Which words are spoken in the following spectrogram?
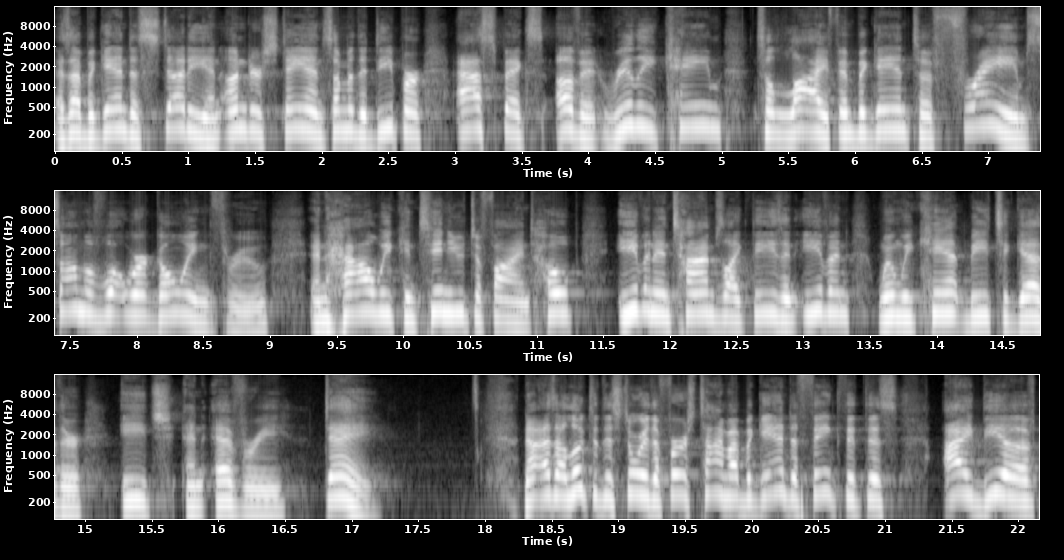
as I began to study and understand some of the deeper aspects of it, really came to life and began to frame some of what we're going through and how we continue to find hope even in times like these and even when we can't be together each and every day. Now, as I looked at this story the first time, I began to think that this idea of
